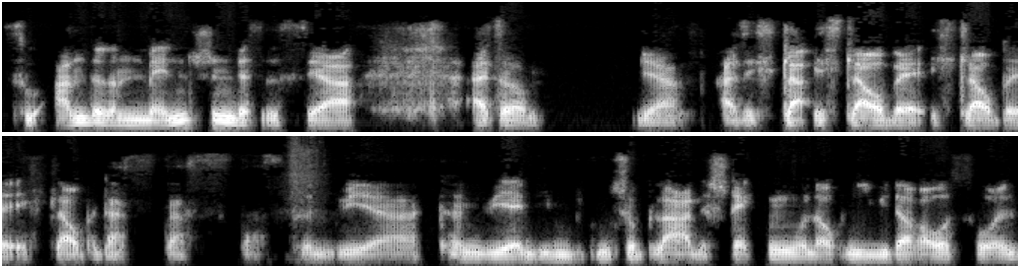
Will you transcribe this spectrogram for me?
zu anderen Menschen? Das ist ja, also ja, also ich, ich glaube, ich glaube, ich glaube, dass das, das können wir, können wir in die Mythenschublade stecken und auch nie wieder rausholen.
